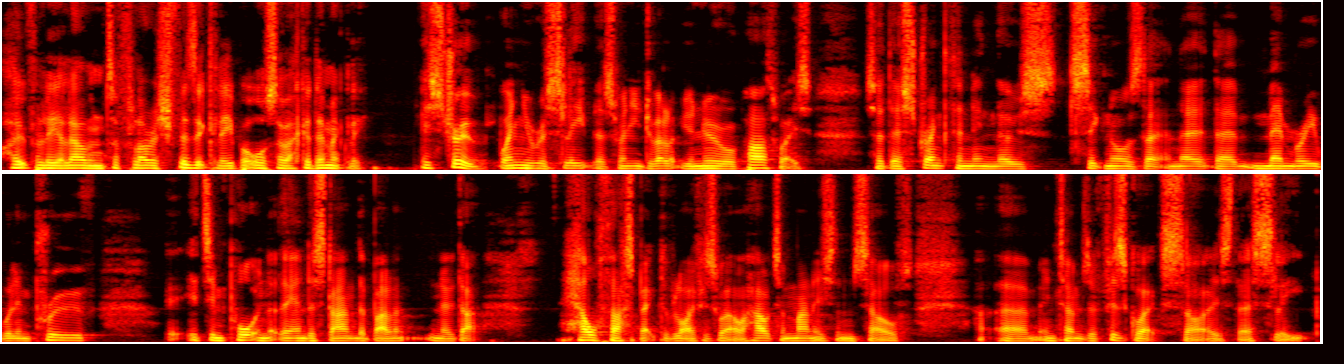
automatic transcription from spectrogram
hopefully allow them to flourish physically but also academically. It's true. When you're asleep, that's when you develop your neural pathways. So they're strengthening those signals that, and their, their memory will improve. It's important that they understand the balance, you know, that health aspect of life as well, how to manage themselves um, in terms of physical exercise, their sleep,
